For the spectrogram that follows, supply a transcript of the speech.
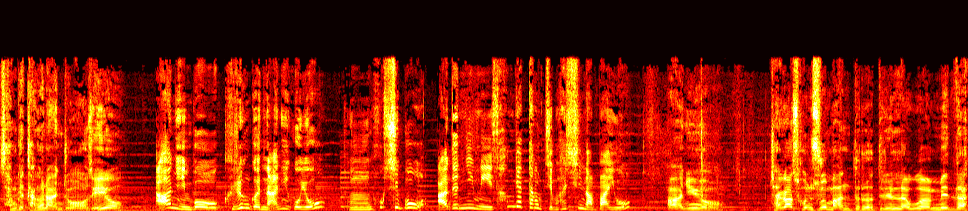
삼계탕은 안 좋아하세요? 아니 뭐 그런 건 아니고요. 음 혹시 뭐 아드님이 삼계탕집 하시나 봐요? 아니요. 제가 손수 만들어 드리려고 합니다.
